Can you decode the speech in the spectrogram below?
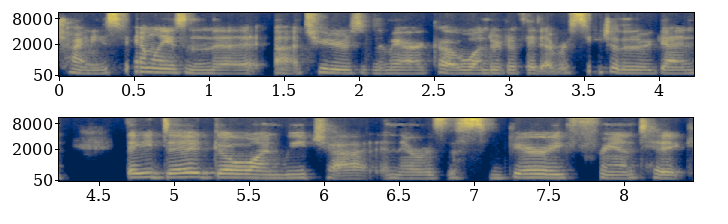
chinese families and the uh, tutors in america wondered if they'd ever see each other again. They did go on wechat and there was this very frantic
